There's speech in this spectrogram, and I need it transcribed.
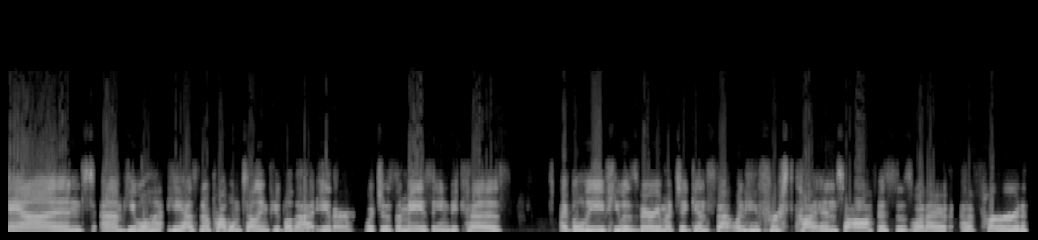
and um, he will ha- he has no problem telling people that either, which is amazing because I believe he was very much against that when he first got into office, is what I have heard.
